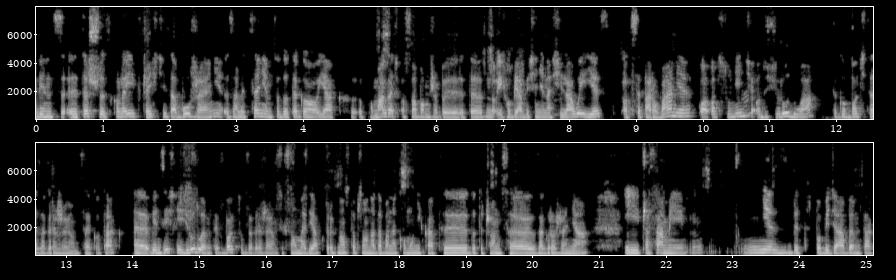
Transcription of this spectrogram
więc e, też z kolei w części zaburzeń zaleceniem co do tego, jak pomagać osobom, żeby te, no, ich objawy się nie nasilały, jest odseparowanie, odsunięcie od źródła tego bodźca zagrażającego, tak? E, więc jeśli źródłem tych bodźców zagrażających są media, w których non-stop są nadawane komunikaty dotyczące zagrożenia i czasami mm, niezbyt powiedziałabym tak,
